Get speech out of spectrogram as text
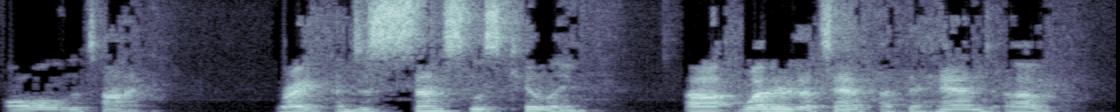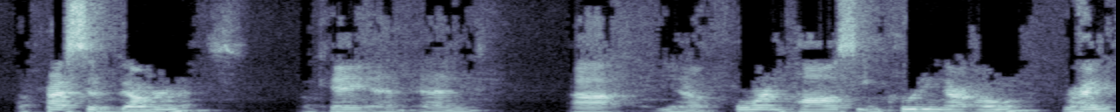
all the time, right? And just senseless killing, uh, whether that's at, at the hand of oppressive governments, okay, and, and uh, you know, foreign policy, including our own, right?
